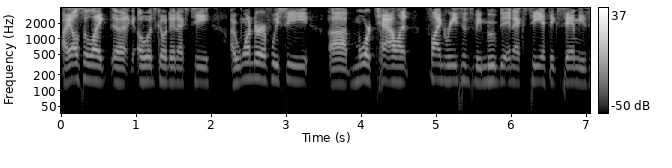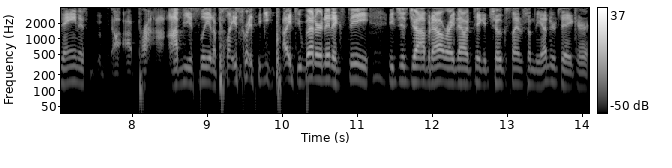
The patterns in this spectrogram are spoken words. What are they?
I also liked uh, Owens going to NXT. I wonder if we see uh, more talent find reasons to be moved to NXT. I think Sami Zayn is uh, uh obviously in a place where I think he'd probably do better in NXT. He's just jobbing out right now and taking choke slams from The Undertaker.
